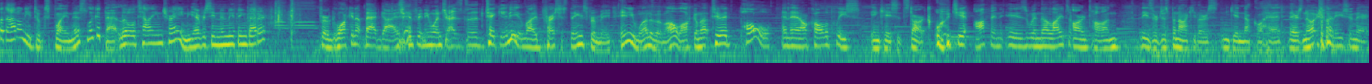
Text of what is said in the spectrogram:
But I don't need to explain this. Look at that little Italian train. You ever seen anything better? For locking up bad guys, if anyone tries to take any of my precious things from me, any one of them, I'll lock them up to a pole and then I'll call the police in case it's dark, which it often is when the lights aren't on. These are just binoculars, you get knucklehead. There's no explanation there.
